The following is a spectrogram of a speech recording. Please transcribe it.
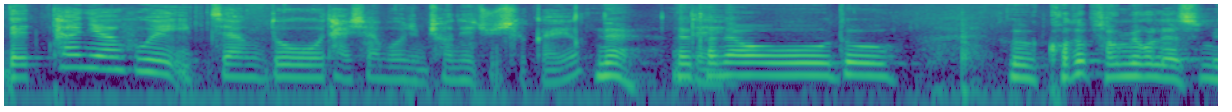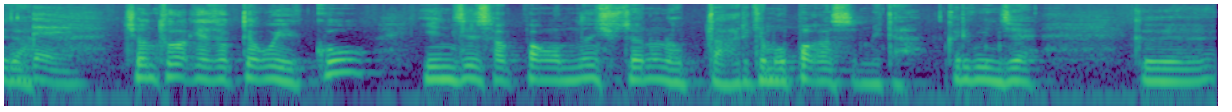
네타냐후의 입장도 다시 한번 좀 전해 주실까요? 네. 네타냐후도 그 거듭 성명을 냈습니다. 네. 전투가 계속되고 있고 인질 석방 없는 휴전은 없다. 이렇게 못 박았습니다. 그리고 이제 그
